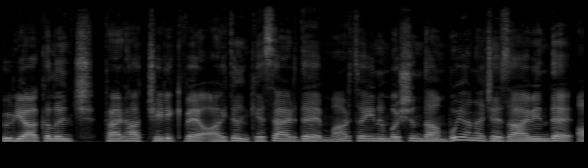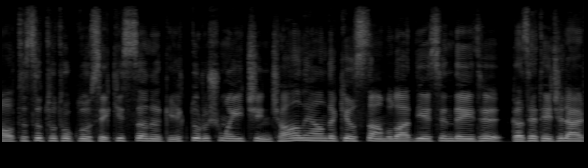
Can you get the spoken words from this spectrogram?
Hülya Kılınç, Ferhat Çelik ve Aydın Keser de Mart ayının başından bu yana cezaevinde. Altısı tutuklu 8 sanık ilk duruşma için Çağlayan'daki İstanbul Adliyesi'ndeydi. Gazeteciler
